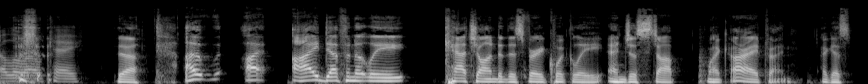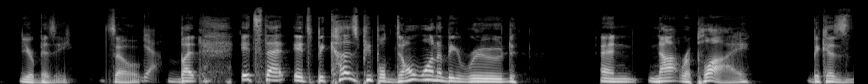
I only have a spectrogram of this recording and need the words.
Okay. Yeah, I, I, I definitely catch on to this very quickly and just stop. Like, all right, fine. I guess you're busy. So Yeah. but it's that it's because people don't want to be rude and not reply because,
